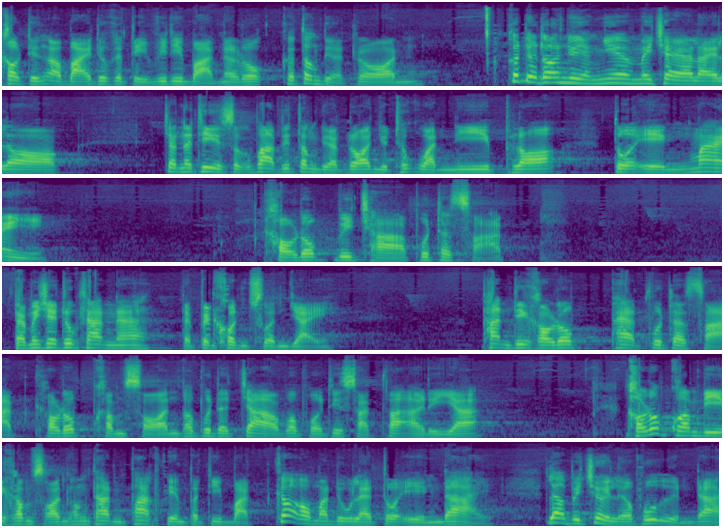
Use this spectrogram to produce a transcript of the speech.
เข้าถึงอบายทุกติวินิบาตนรกก็ต้องเดือดร้อน ก็เดือดร้อนอยู่อย่างเงี้ยไม่ใช่อะไรหรอก เจ้าหน้าที่สุขภาพที่ต้องเดือดร้อนอยู่ทุกวันนี้ เพราะตัวเองไม่เคารพวิชาพุทธศาสตร์ แต่ไม่ใช่ทุกท่านนะ แต่เป็นคนส่วนใหญ่ ท่านที่เคารพแพทย์พุทธศาสตร์เคารพคำสอนพระพุทธเจ้า พระโพธิสัตว์พระอริยะเคารพความดีคำสอนของท่านภาคเพียรปฏิบัติ ก็เอามาดูแลตัวเองได้ แล้วไปช่วยเหลือผู้อื่นได้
